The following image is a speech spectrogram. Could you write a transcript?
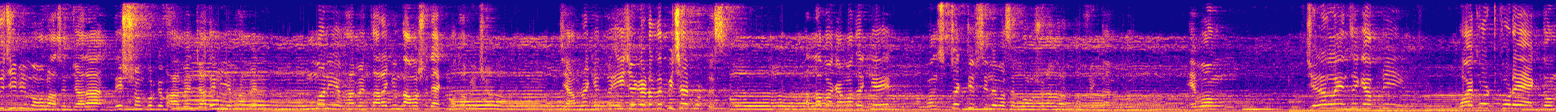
বুদ্ধিজীবী মহল আছেন যারা দেশ সম্পর্কে ভাবেন যাদের নিয়ে ভাবেন, উম্মা নিয়ে ভাবেন, তারা কিন্তু আমার সাথে একমত হবে। যে আমরা কিন্তু এই জায়গাটাতে পিছিয়ে পড়তেছি। আল্লাহ পাক আমাদেরকে কনস্ট্রাকটিভ সিলেবাসে পড়াশোনা করার তৌফিক দান করুন। এবং জেনারেল লাইন থেকে আপনি বয়কট করে একদম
